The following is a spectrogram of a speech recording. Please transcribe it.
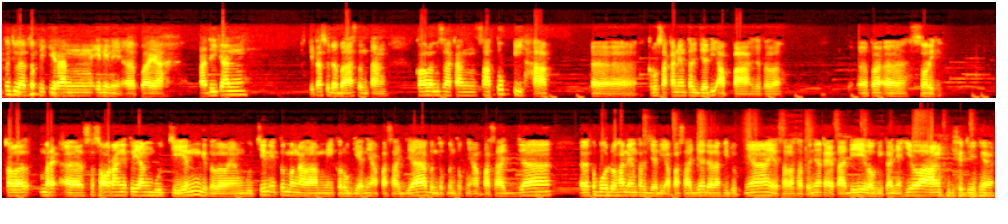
aku juga kepikiran ini nih apa ya tadi kan kita sudah bahas tentang kalau misalkan satu pihak uh, kerusakan yang terjadi apa gitu loh. Apa uh, sorry. Kalau uh, seseorang itu yang bucin gitu loh yang bucin itu mengalami kerugiannya apa saja bentuk-bentuknya apa saja uh, kebodohan yang terjadi apa saja dalam hidupnya ya salah satunya kayak tadi logikanya hilang jadinya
